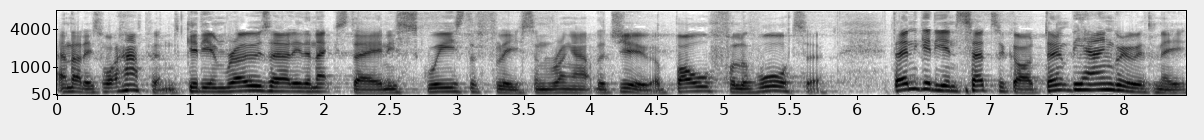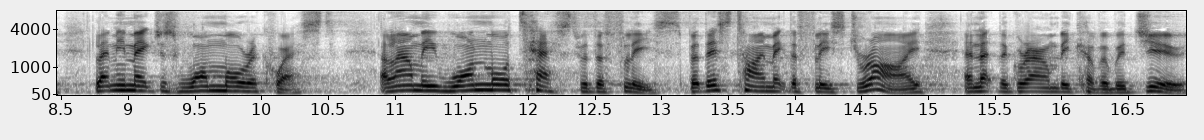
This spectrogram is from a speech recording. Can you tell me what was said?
And that is what happened. Gideon rose early the next day and he squeezed the fleece and wrung out the dew, a bowl full of water. Then Gideon said to God, Don't be angry with me. Let me make just one more request. Allow me one more test with the fleece, but this time make the fleece dry and let the ground be covered with dew.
